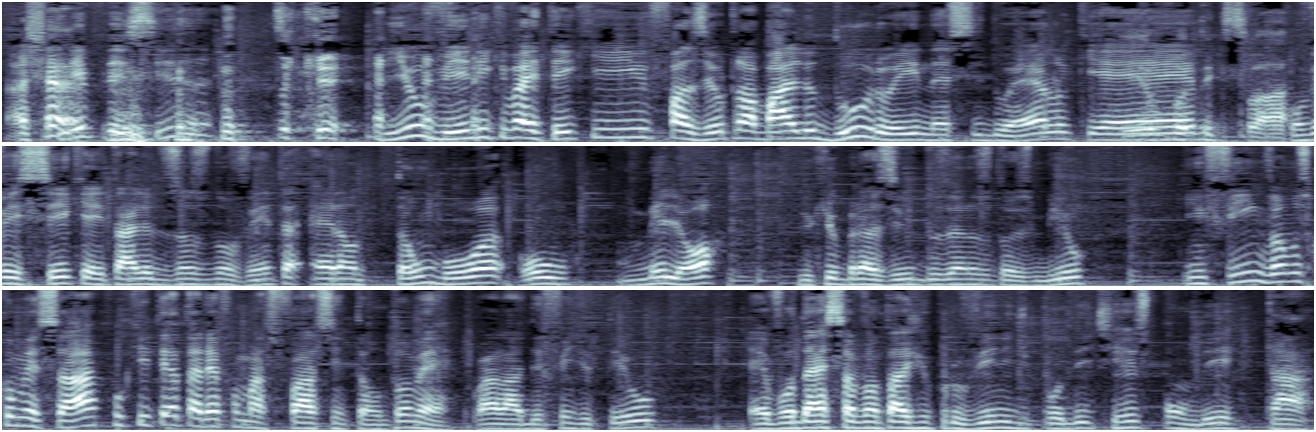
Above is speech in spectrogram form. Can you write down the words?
acho que nem precisa. E o Vini que vai ter que fazer o trabalho duro aí nesse duelo, que é que convencer que a Itália dos anos 90 era tão boa ou melhor do que o Brasil dos anos 2000. Enfim, vamos começar porque tem a tarefa mais fácil então. Tomé, vai lá, defende o teu. É, vou dar essa vantagem pro Vini de poder te responder. Tá.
